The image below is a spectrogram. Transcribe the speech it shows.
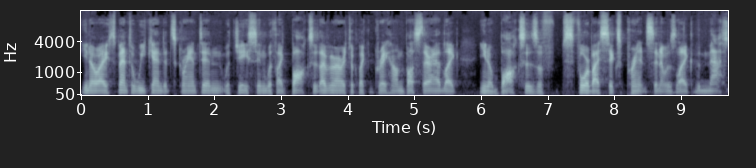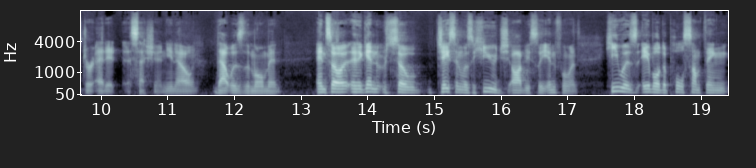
you know, I spent a weekend at Scranton with Jason with like boxes. I remember I took like a Greyhound bus there. I had like, you know, boxes of four by six prints, and it was like the master edit session, you know. That was the moment. And so, and again, so Jason was a huge, obviously, influence. He was able to pull something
